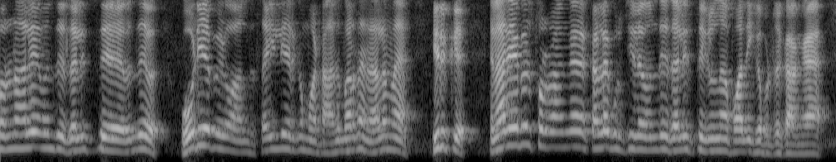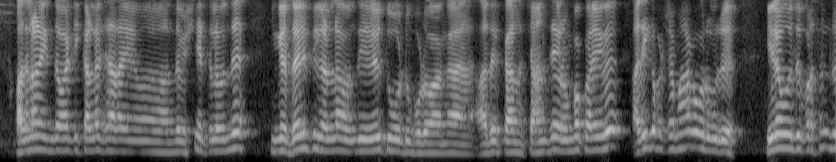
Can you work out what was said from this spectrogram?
சொன்னாலே வந்து தலித்து வந்து ஓடியே போயிடுவான் அந்த சைட்லேயே இருக்க மாட்டான். அது மாதிரி தான் நிலமை இருக்குது நிறைய பேர் சொல்கிறாங்க கள்ளக்குறிச்சியில் வந்து தலித்துகள்லாம் பாதிக்கப்பட்டிருக்காங்க. அதனால் இந்த வாட்டி கள்ளச்சாராயம் அந்த விஷயத்தில் வந்து இங்கே தலித்துகள்லாம் வந்து எழுத்து ஓட்டு போடுவாங்க. அதுக்கான சான்ஸே ரொம்ப குறைவு. அதிகபட்சமாக ஒரு ஒரு இருபது பர்சன்ட்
